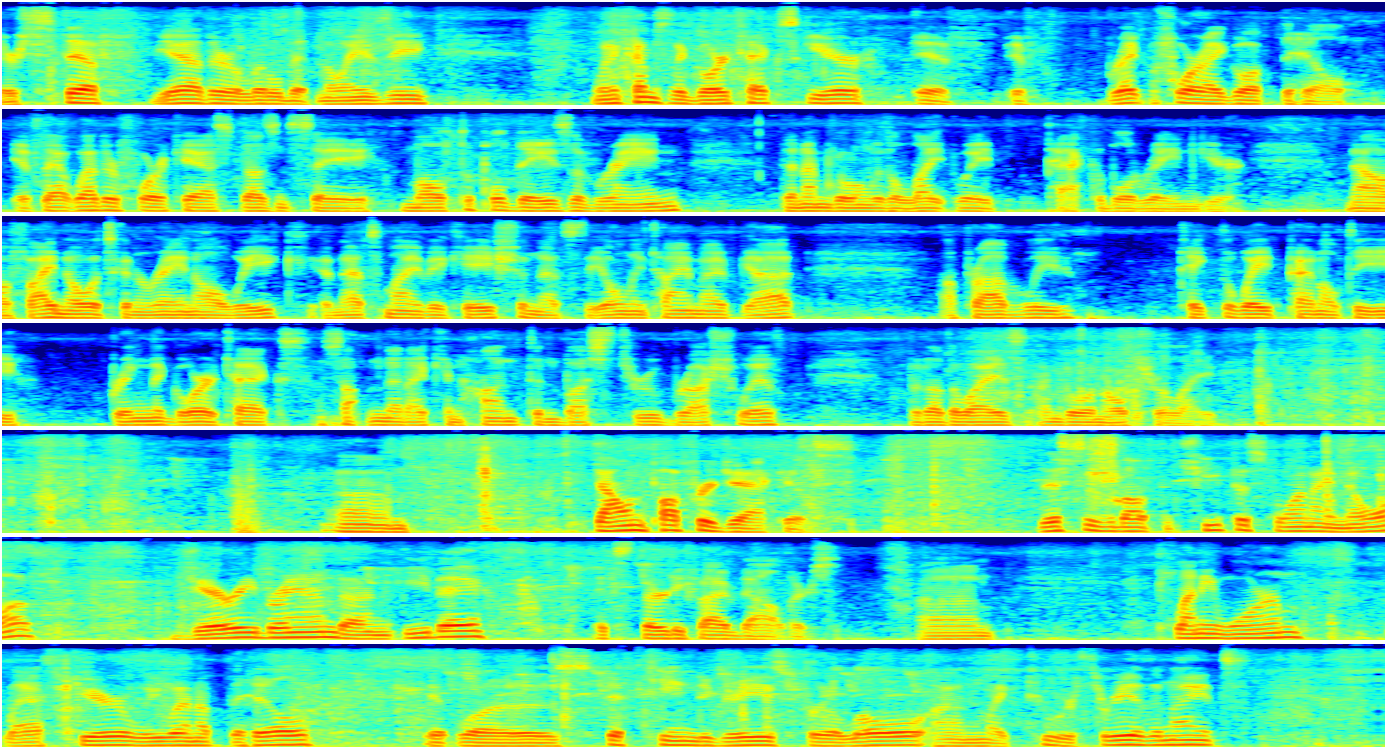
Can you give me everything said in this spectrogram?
They're stiff. Yeah, they're a little bit noisy. When it comes to the Gore-Tex gear, if right before I go up the hill, if that weather forecast doesn't say multiple days of rain, then I'm going with a lightweight packable rain gear. Now, if I know it's gonna rain all week and that's my vacation, that's the only time I've got, I'll probably take the weight penalty, bring the Gore-Tex, something that I can hunt and bust through brush with, but otherwise I'm going ultralight. Um, down puffer jackets. This is about the cheapest one I know of. Jerry brand on eBay. It's $35. Um, plenty warm. Last year we went up the hill. It was 15 degrees for a low on like two or three of the nights.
